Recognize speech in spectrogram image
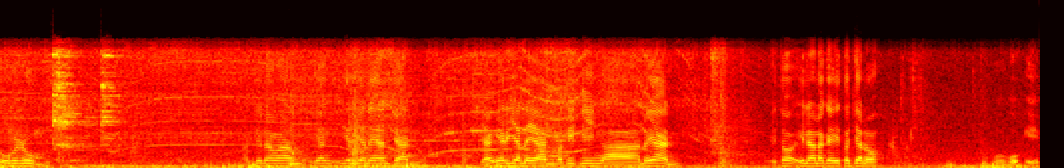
Lower room. At yun naman, yung area na yan dyan, yung area na yan, magiging ah, ano yan. Ito, ilalagay ito dyan, oh. Bubu eh,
